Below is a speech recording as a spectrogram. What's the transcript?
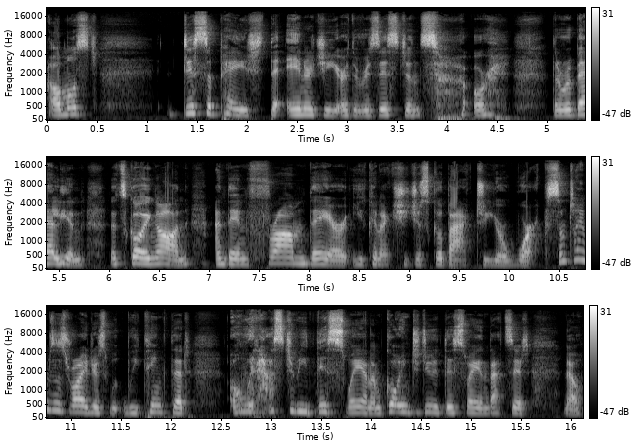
almost dissipate the energy or the resistance or the rebellion that's going on. And then from there, you can actually just go back to your work. Sometimes, as riders, we think that, oh, it has to be this way and I'm going to do it this way and that's it. No,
